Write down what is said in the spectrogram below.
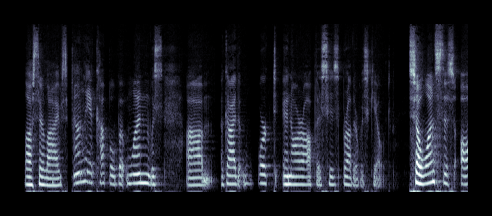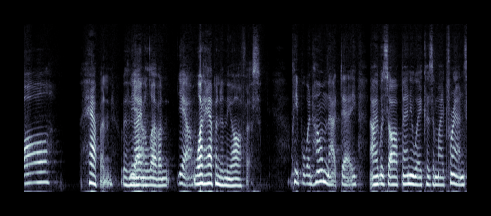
lost their lives? Only a couple, but one was um, a guy that worked in our office. His brother was killed. So once this all happened with Yeah. 9 11, Yeah. what happened in the office? People went home that day. I was off anyway because of my friends.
